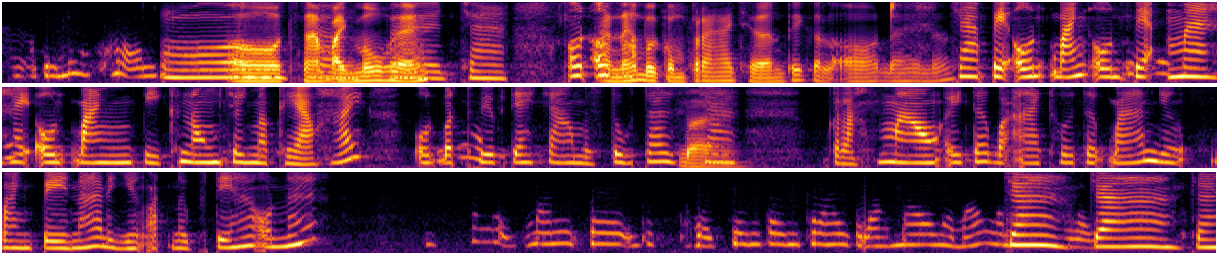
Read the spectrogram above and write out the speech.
ថាពីមូសច្រើនអូអូថ្នាំបាញ់មូសហ៎ចាអូនអូអានហ្នឹងបើកំប្រាច្រើនពេកក៏ល្អដែរណាចាពេលអូនបាញ់អូនពាក់ម៉ាស់ហើយអូនបាញ់ពីក្នុងចេញមកក្រៅហើយអូនបិទទ្វារផ្ទះចោលមកស្ទុះទៅចាកន្លះម៉ោងអីទៅបើអាចធ្វើទៅបានយើងបាញ់ពេលណាដែលយើងអត់នៅផ្ទះណាអូនណា បានទៅធ្វើចេញទៅក្រៅកន្លះម៉ោងមួយម៉ោងចាចាចា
